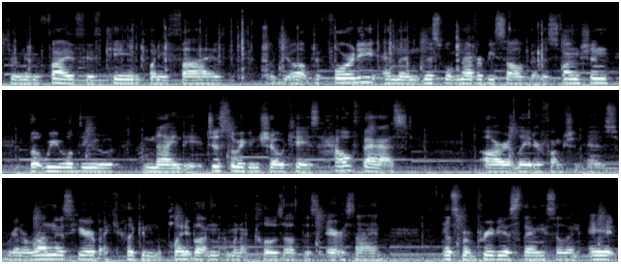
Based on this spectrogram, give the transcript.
So we're going to do 5, 15, 25, we'll go up to 40, and then this will never be solved by this function, but we will do 90, just so we can showcase how fast our later function is. So we're going to run this here by clicking the play button. I'm going to close out this error sign. That's from previous thing, so then 8,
